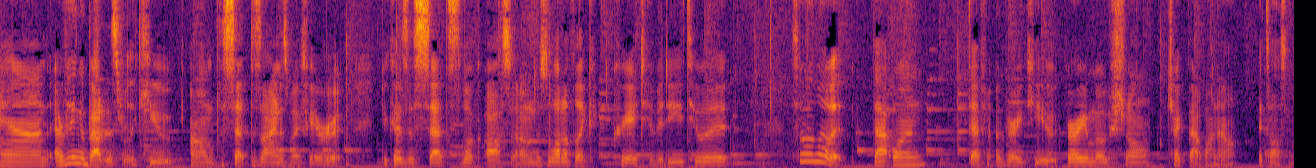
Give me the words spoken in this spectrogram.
And everything about it is really cute. Um, the set design is my favorite because the sets look awesome. There's a lot of like creativity to it. So I love it. That one, definitely very cute, very emotional. Check that one out. It's awesome.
